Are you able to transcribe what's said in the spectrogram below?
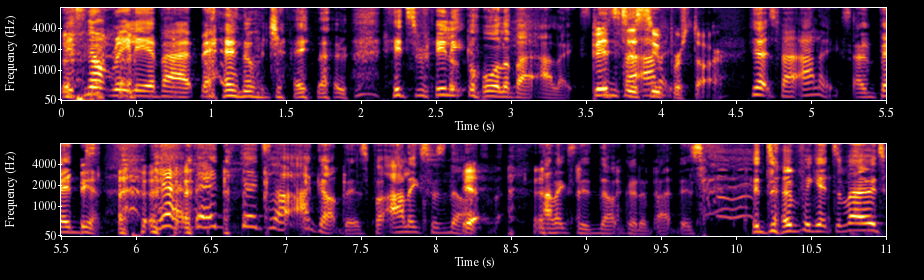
It's not really about Ben or J Lo. It's really all about Alex. Ben's a Alex. superstar. Yeah, it's about Alex. And Ben's, yeah, ben, Like, I got this, but Alex was not. Yeah. Alex is not good about this. Don't forget to vote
